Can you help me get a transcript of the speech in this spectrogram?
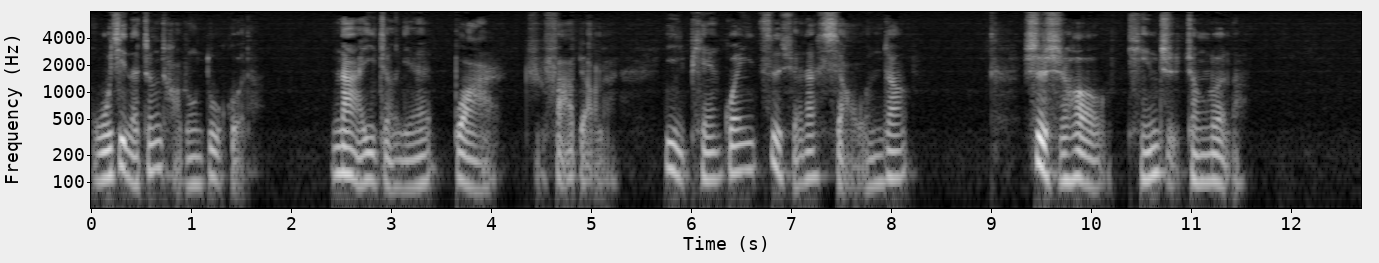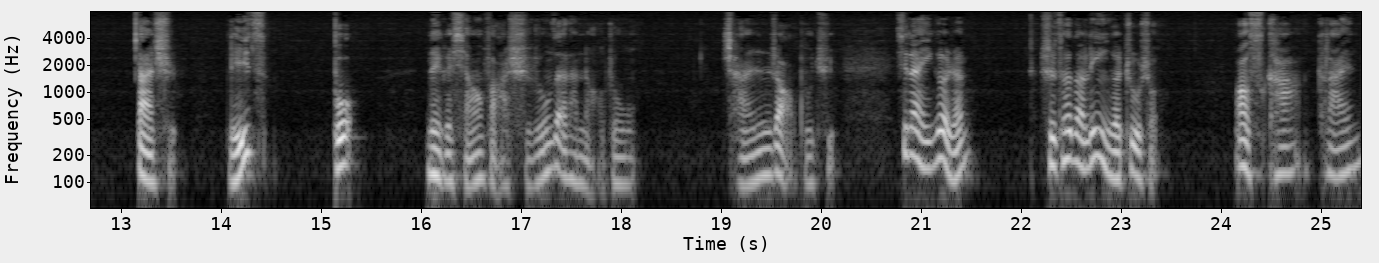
无尽的争吵中度过的。那一整年，波尔只发表了一篇关于自旋的小文章。是时候停止争论了。但是，离子波那个想法始终在他脑中缠绕不去。现在，一个人是他的另一个助手，奥斯卡·克莱恩。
